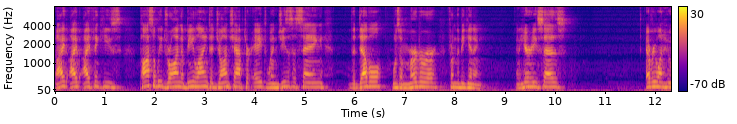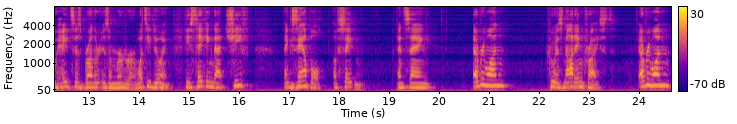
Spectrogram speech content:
I, I, I think he's possibly drawing a beeline to John chapter 8 when Jesus is saying the devil was a murderer from the beginning. And here he says, Everyone who hates his brother is a murderer. What's he doing? He's taking that chief example of Satan and saying, Everyone who is not in Christ, everyone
